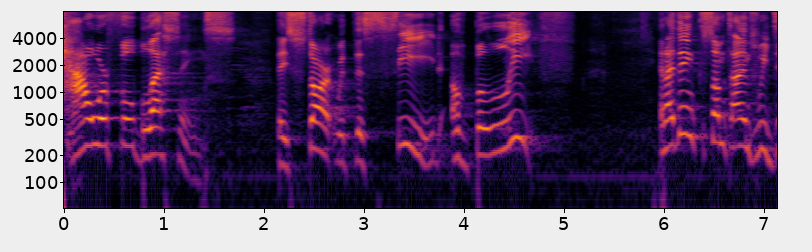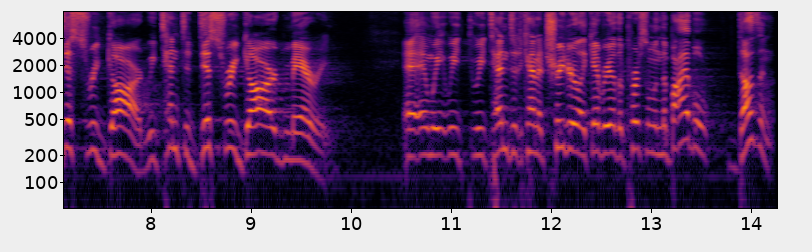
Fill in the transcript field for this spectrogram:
powerful blessings. They start with the seed of belief. And I think sometimes we disregard, we tend to disregard Mary. And we, we, we tend to kind of treat her like every other person when the Bible doesn't.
